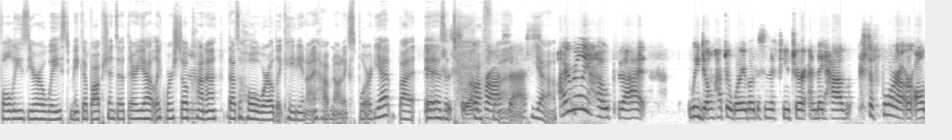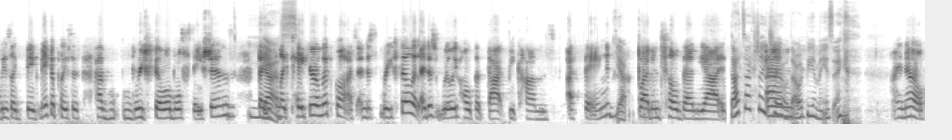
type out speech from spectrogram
fully zero waste makeup options out there yet. Like we're still Mm. kind of that's a whole world that Katie and I have not explored yet, but it It's is a, slow tough one. process. Yeah. I really hope that we don't have to worry about this in the future and they have Sephora or all these like big makeup places have refillable stations that you can like take your lip gloss and just refill it. I just really hope that that becomes a thing. Yeah, But until then, yeah, that's actually true. Um, that would be amazing. I know.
